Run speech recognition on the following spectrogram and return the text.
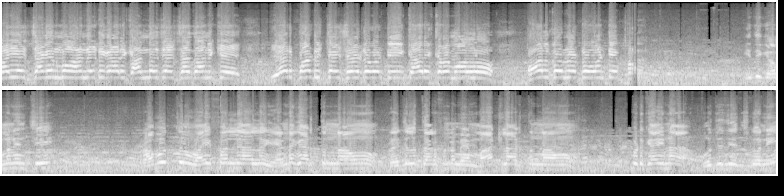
వైఎస్ జగన్మోహన్ రెడ్డి గారికి అందజేసేదానికి ఏర్పాటు చేసినటువంటి కార్యక్రమాల్లో పాల్గొన్నటువంటి ఇది గమనించి ప్రభుత్వ వైఫల్యాలు ఎండగడుతున్నాము. ప్రజల తరఫున మేము మాట్లాడుతున్నాము. ఇప్పటికైనా బుద్ధి తెచ్చుకొని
